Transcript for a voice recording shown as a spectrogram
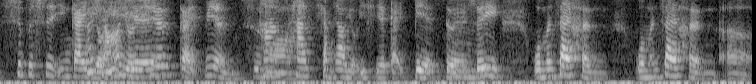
是不是应该有一些改变是他吗？他想要有一些改变，对，嗯所以我们在很我们在很呃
